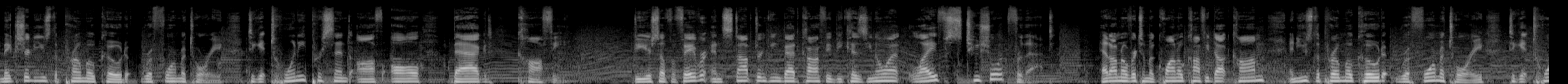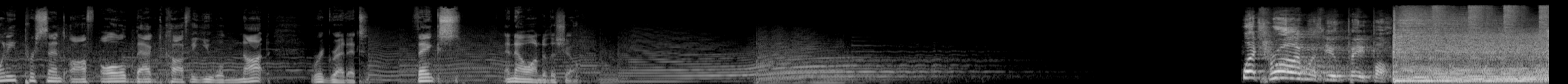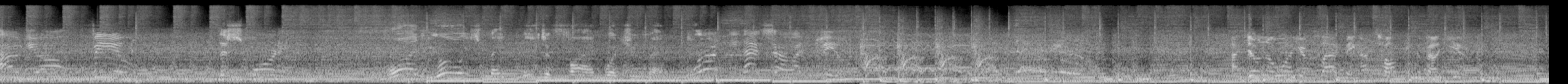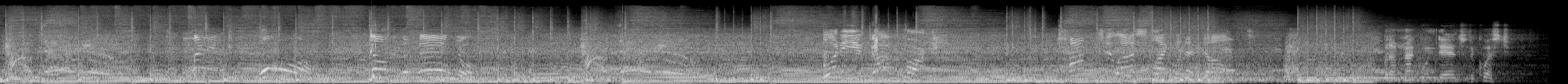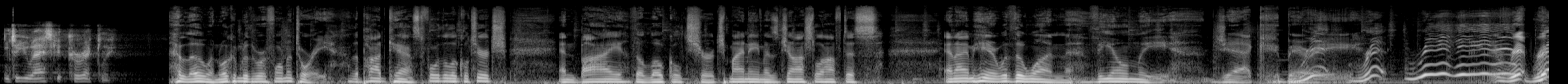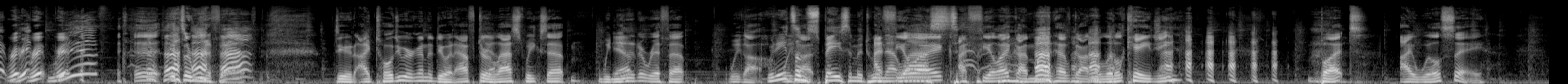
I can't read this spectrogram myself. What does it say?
make sure to use the promo code reformatory to get 20% off all bagged coffee. Do yourself a favor and stop drinking bad coffee because you know what? Life's too short for that. Head on over to MukwanoCoffee.com and use the promo code reformatory to get 20% off all bagged coffee. You will not regret it. Thanks and now on to the show. What's wrong with you people? How do y'all feel this morning? Why do you always make me define what you meant? What? That's how I feel. I don't know why you're clapping. I'm talking about you. Make war! Go to the manual! What do you got for me? Talk to us like an adult. But I'm not going to answer the question until you ask it correctly. Hello and welcome to the Reformatory, the podcast for the local church and by the local church. My name is Josh Loftus, and I'm here with the one, the only Jack Berry. Rip, rip, Rip, rip, rip, rip, rip. rip. it's a riff app. Dude, I told you we were going to do it after Yep. last week's ep. We Yep. needed a riff app. We got. We need some got- space in between I that feel last. like I feel like I might have gotten a little cagey, but I will say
